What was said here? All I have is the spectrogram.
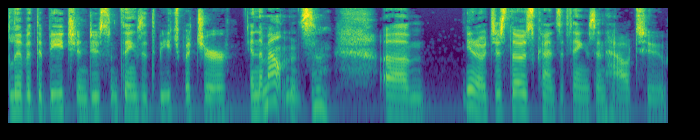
live at the beach and do some things at the beach, but you're in the mountains. um, you know, just those kinds of things and how to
